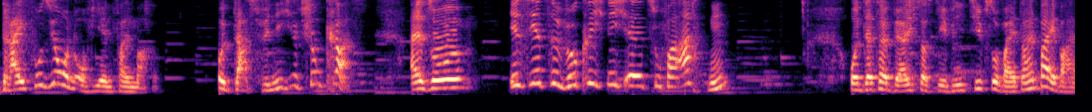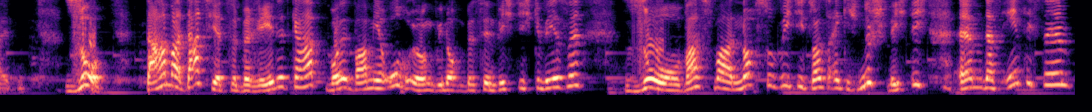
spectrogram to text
drei Fusionen auf jeden Fall machen. Und das finde ich jetzt schon krass. Also, ist jetzt wirklich nicht äh, zu verachten. Und deshalb werde ich das definitiv so weiterhin beibehalten. So, da haben wir das jetzt beredet gehabt, war mir auch irgendwie noch ein bisschen wichtig gewesen. So, was war noch so wichtig? Sonst eigentlich nichts wichtig. Ähm, das einzigste,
